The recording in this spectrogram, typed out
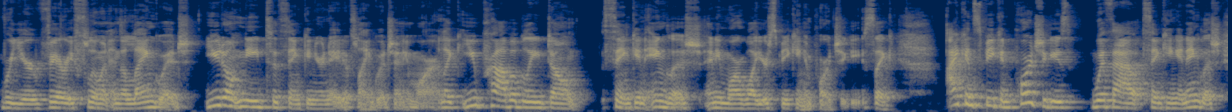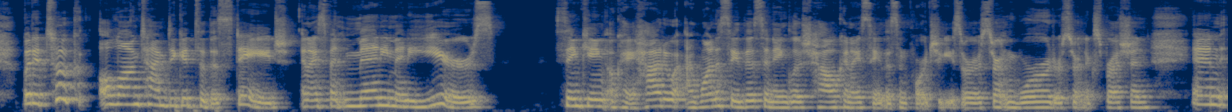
where you're very fluent in the language, you don't need to think in your native language anymore. Like you probably don't think in English anymore while you're speaking in Portuguese. Like I can speak in Portuguese without thinking in English. But it took a long time to get to this stage. And I spent many, many years thinking, okay, how do I, I want to say this in English? How can I say this in Portuguese or a certain word or certain expression? And,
